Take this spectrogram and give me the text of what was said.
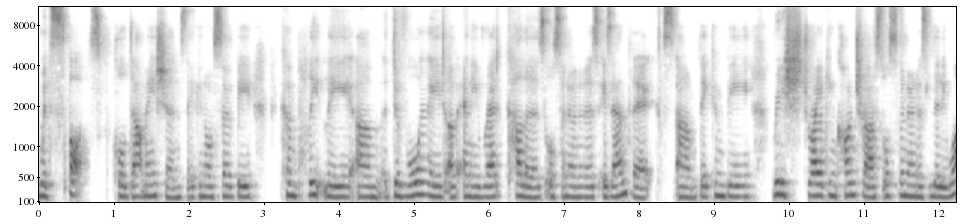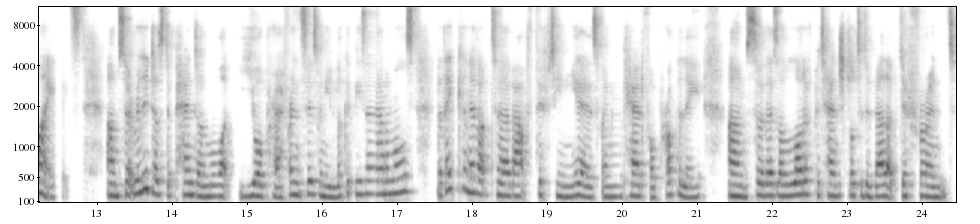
with spots called Dalmatians. They can also be completely um, devoid of any red colors, also known as axanthics. Um, they can be really striking contrast, also known as lily whites. Um, so it really does depend on what your preference is when you look at these animals, but they can live up to about 15 years when cared for properly. Um, so there's a lot of potential to develop different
